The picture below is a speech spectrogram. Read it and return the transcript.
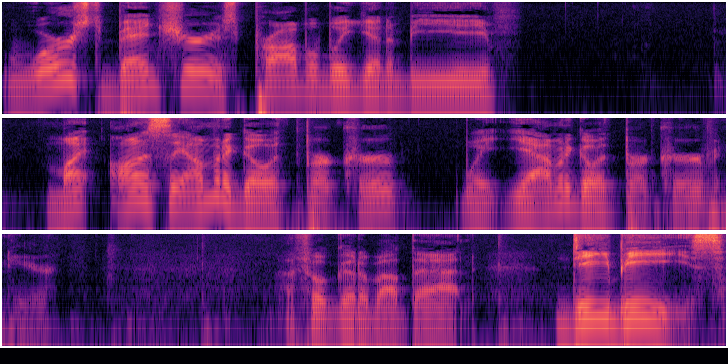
worst bencher is probably going to be my. Honestly, I'm going to go with Burke. Wait, yeah, I'm going to go with Burr-Kirven here. I feel good about that. DBs.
